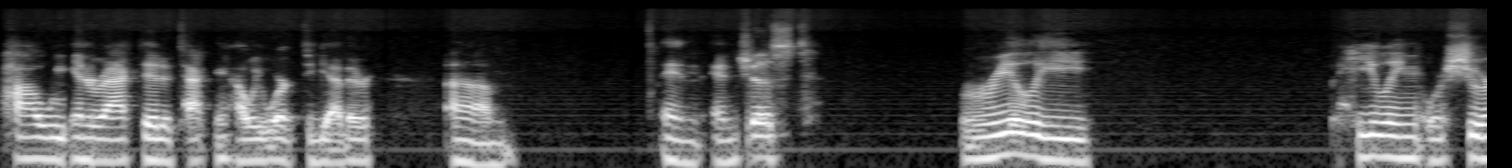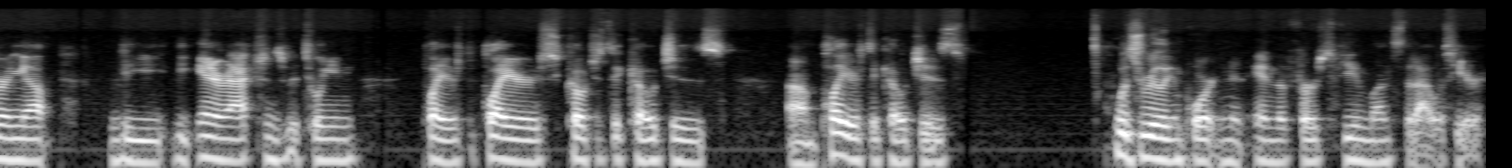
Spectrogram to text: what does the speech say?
how we interacted, attacking how we worked together, um, and and just really healing or shoring up the the interactions between players to players, coaches to coaches, um, players to coaches was really important in, in the first few months that I was here.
